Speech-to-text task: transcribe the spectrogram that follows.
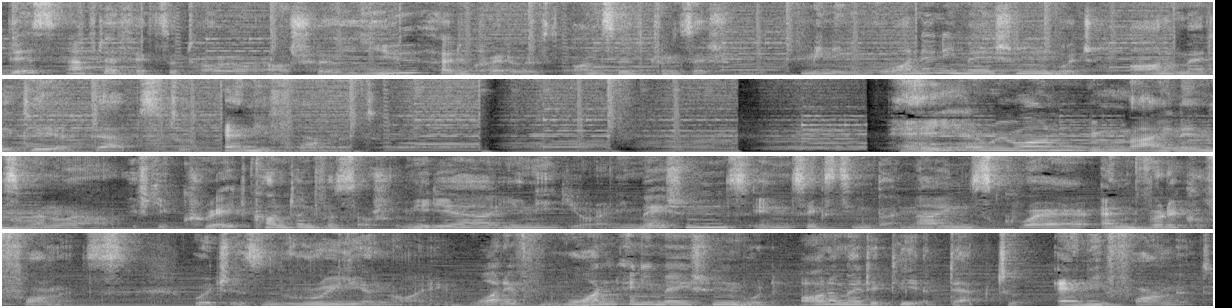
In this After Effects tutorial I'll show you how to create a responsive transition, meaning one animation which automatically adapts to any format. Hey everyone, my name is Manuel. If you create content for social media, you need your animations in 16 by 9 square and vertical formats, which is really annoying. What if one animation would automatically adapt to any format?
